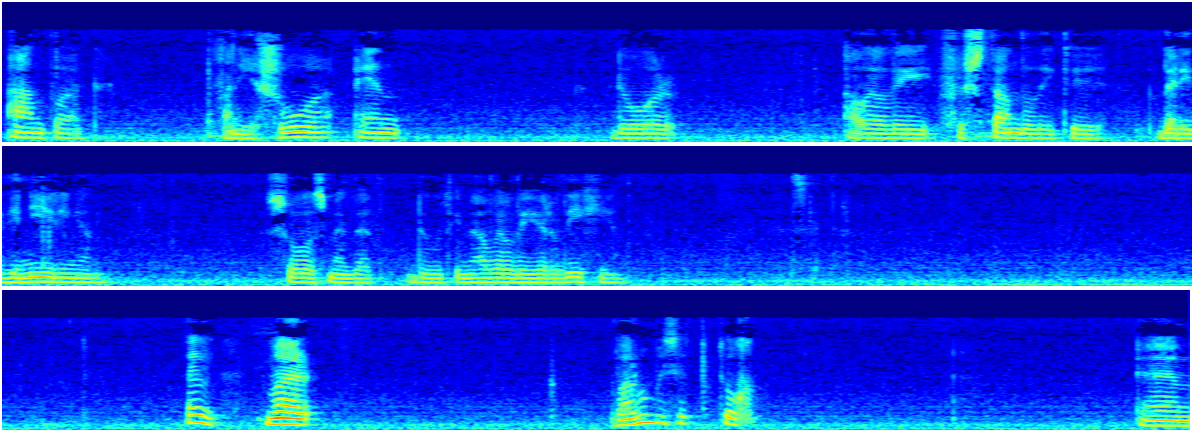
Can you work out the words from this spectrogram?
aanpak van Yeshua en door allerlei verstandelijke beredeneringen, zoals men dat doet in allerlei religieën. En, maar waarom is het toch ehm,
